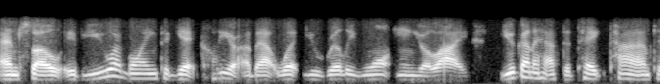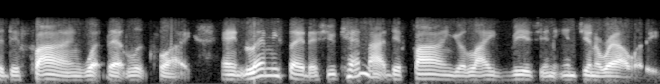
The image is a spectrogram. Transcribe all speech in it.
And so if you are going to get clear about what you really want in your life, you're going to have to take time to define what that looks like. And let me say this you cannot define your life vision in generalities.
